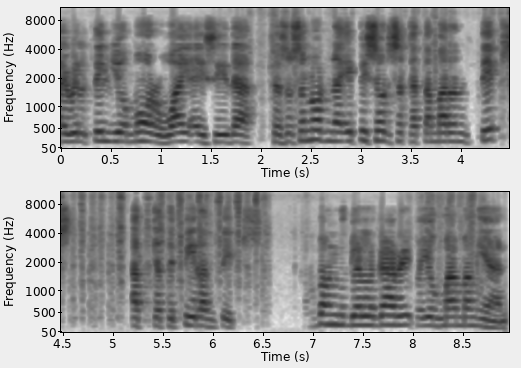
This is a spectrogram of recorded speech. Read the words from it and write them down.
I will tell you more why I say that. Sa susunod na episode sa Katamaran Tips at Katipiran Tips. Habang naglalagari pa yung mamang yan,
